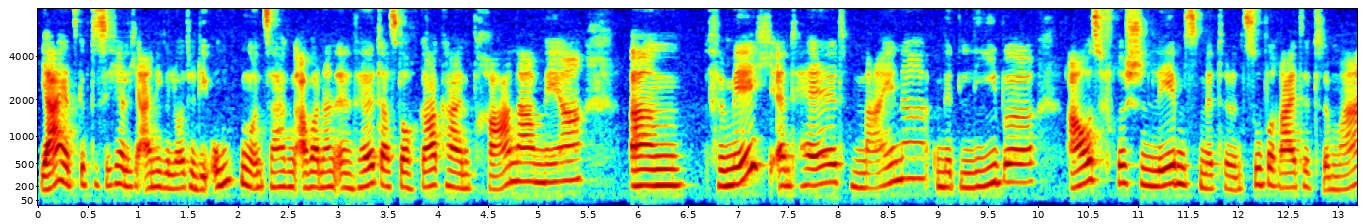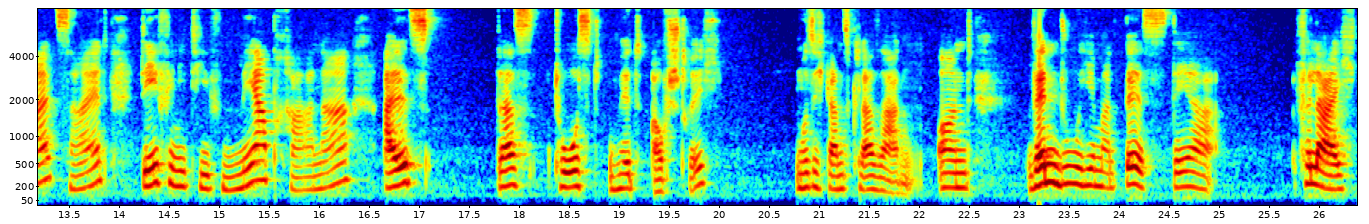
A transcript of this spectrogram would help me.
Ja, jetzt gibt es sicherlich einige Leute, die unken und sagen, aber dann enthält das doch gar kein Prana mehr. Ähm, für mich enthält meine mit Liebe aus frischen Lebensmitteln zubereitete Mahlzeit definitiv mehr Prana als das Toast mit Aufstrich muss ich ganz klar sagen. Und wenn du jemand bist, der vielleicht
